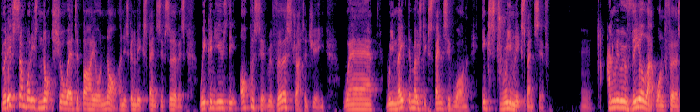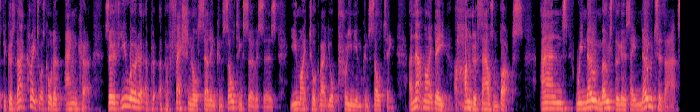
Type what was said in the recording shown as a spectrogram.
But if somebody's not sure where to buy or not, and it's going to be expensive service, we can use the opposite reverse strategy where we make the most expensive one extremely expensive. Mm. And we reveal that one first because that creates what's called an anchor. So if you were a, a, professional selling consulting services, you might talk about your premium consulting, and that might be a hundred thousand bucks. And we know most people are going to say no to that.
